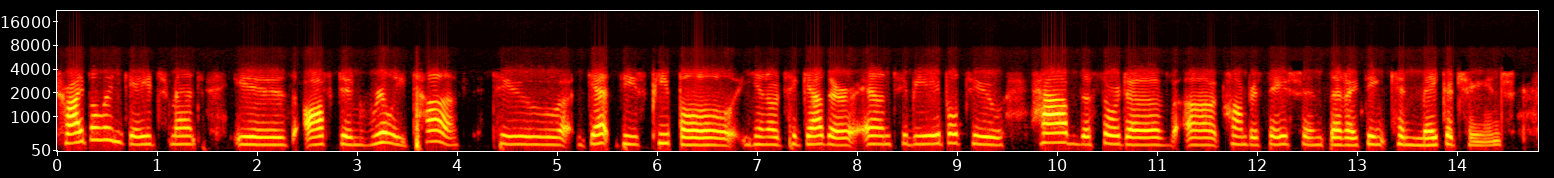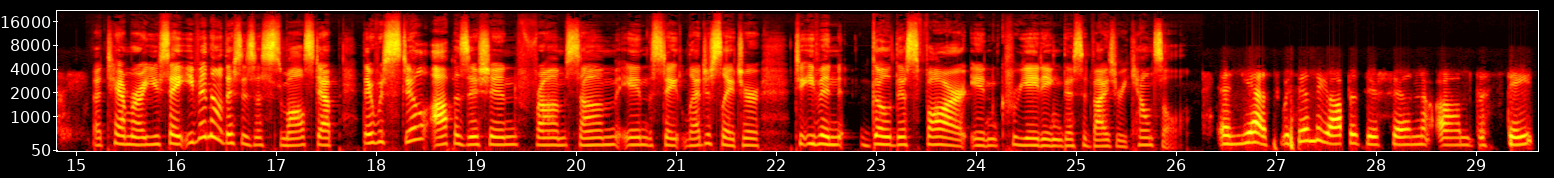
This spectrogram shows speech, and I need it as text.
Tribal engagement is often really tough to get these people, you know, together and to be able to have the sort of uh, conversations that I think can make a change. Uh, Tamara, you say even though this is a small step, there was still opposition from some in the state legislature to even go this far in creating this advisory council. And yes, within the opposition, um, the state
